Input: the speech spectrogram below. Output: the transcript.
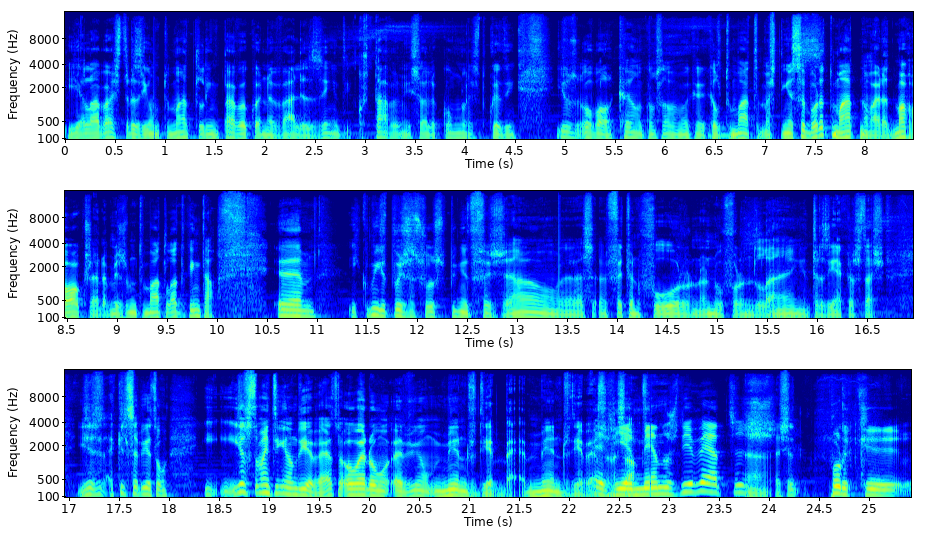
ia lá abaixo, trazia um tomate, limpava com a navalhazinha e cortava-me isso, olha, como este bocadinho. E ao balcão, consolava-me aquele tomate, mas tinha sabor a tomate, não era de Marrocos, era mesmo tomate lá do quintal. Uh, e comia depois a sua sopinha de feijão, eh, feita no forno, no forno de lenha, trazia aqueles tachos. E aquilo sabia tão. E, e eles também tinham diabetes? Ou eram, haviam menos, diabetes, menos diabetes? Havia menos diabetes. Ah, gente... Porque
